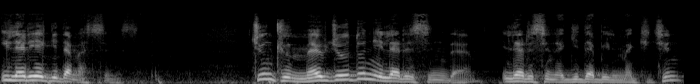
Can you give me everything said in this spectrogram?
ileriye gidemezsiniz. Çünkü mevcudun ilerisinde, ilerisine gidebilmek için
